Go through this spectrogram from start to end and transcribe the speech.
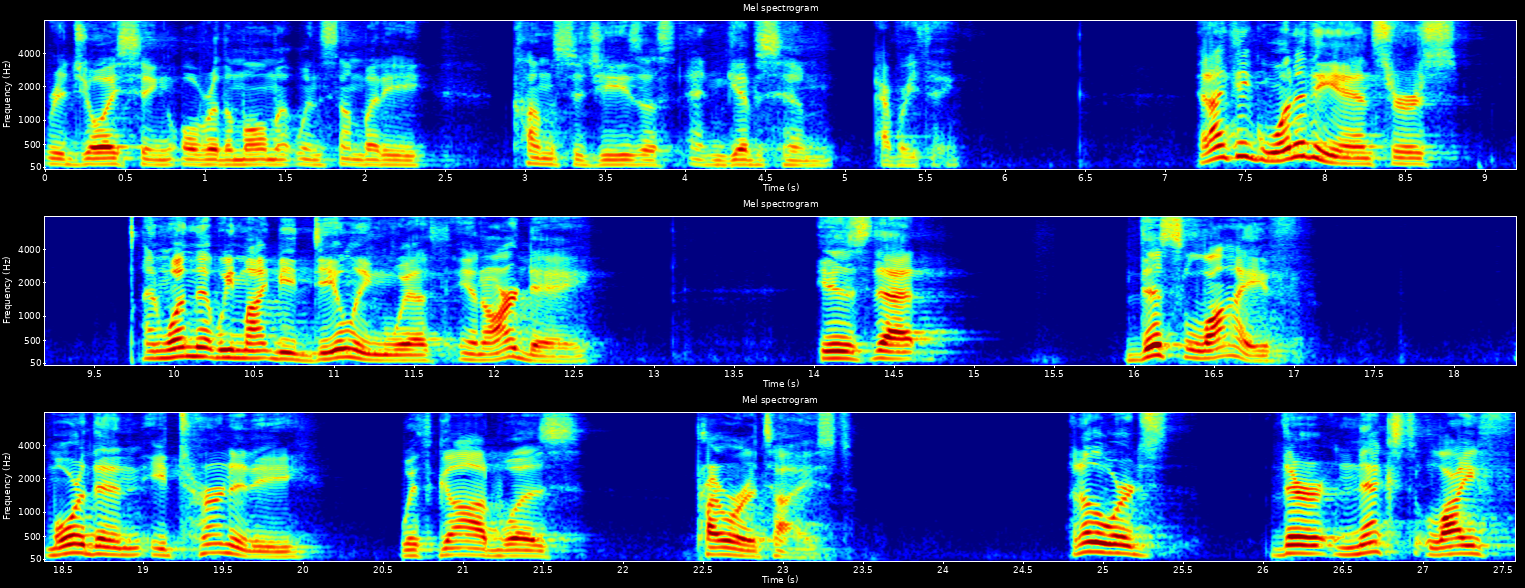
rejoicing over the moment when somebody comes to Jesus and gives him everything? And I think one of the answers, and one that we might be dealing with in our day, is that this life more than eternity with God was prioritized. In other words, their next life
